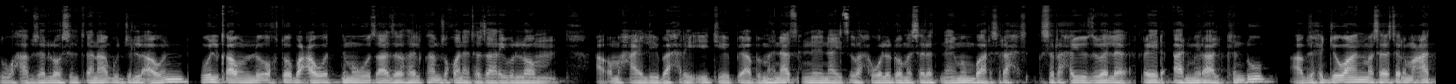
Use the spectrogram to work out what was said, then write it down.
ዝወሃብ ዘሎ ስልጠና ጉጅለኣውን ውልቃውን ልኡኽቶ ብዓወት ንምውፃእ ዘኽእል ከምዝኾነ ተዛሪቡ ኣሎ። ዓቕሚ ሓይሊ ባሕሪ ኢትዮጵያ ብምህናፅ ንናይ ፅባሕ ወለዶ መሰረት ናይ ምንባር ስራሕ ክስራሕ እዩ ዝበለ ሬድ ኣድሚራል ክንዱ፣ ኣብዚ ሕጂ እዋን መሰረተ ልምዓት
